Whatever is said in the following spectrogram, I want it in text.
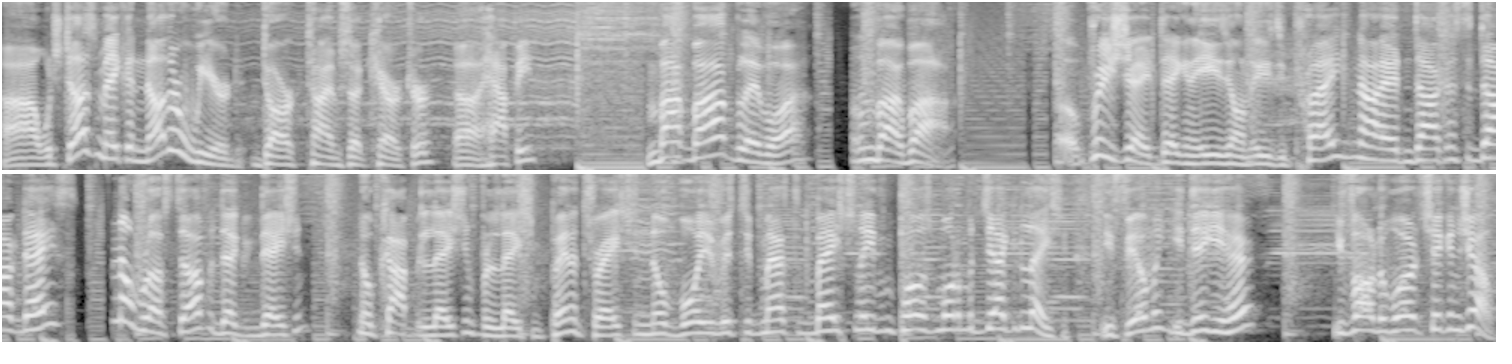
uh, which does make another weird dark time suck character uh, happy. Bok bok, playboy. Bok bok. Appreciate taking it easy on easy prey, not adding darkness to dark days. No rough stuff or degradation, no copulation, fellatio, penetration, no voyeuristic masturbation, even post-mortem ejaculation. You feel me? You dig your hair? You follow the word chicken Joe.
